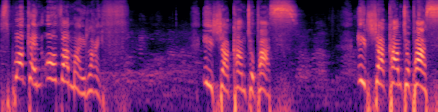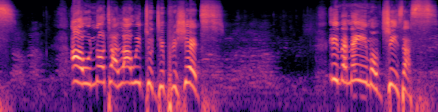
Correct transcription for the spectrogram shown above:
spoken over my life, it shall come to pass. It shall come to pass. I will not allow it to depreciate. In the name of Jesus.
